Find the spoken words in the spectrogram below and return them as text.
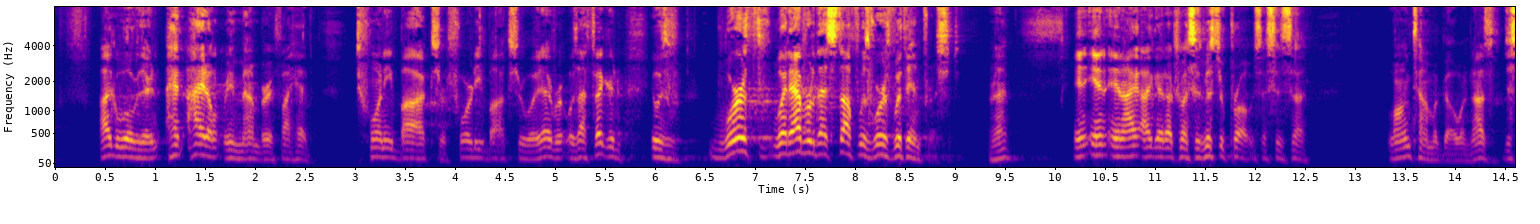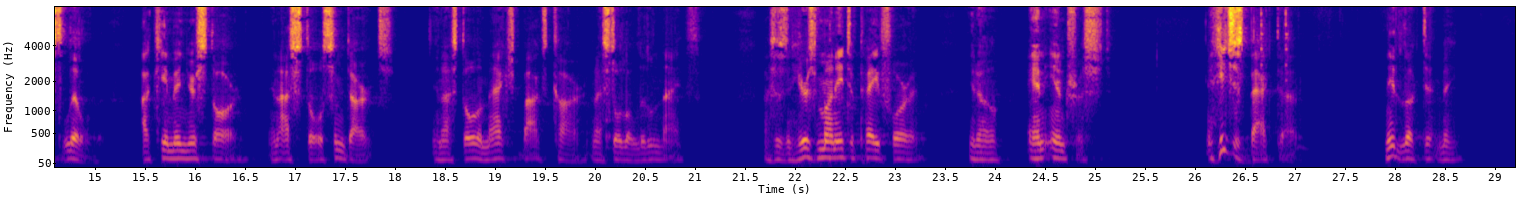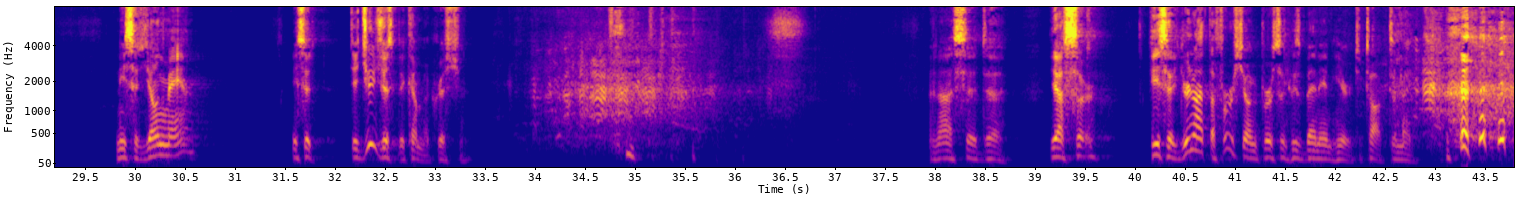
I go over there, and I don't remember if I had 20 bucks or 40 bucks or whatever it was. I figured it was worth whatever that stuff was worth with interest, right? And, and, and I, I, got up to him, I said, Mr. Pros, I says, a uh, long time ago when I was just little, I came in your store and I stole some darts and I stole a Matchbox car and I stole a little knife. I says, and here's money to pay for it, you know, and interest. And he just backed up. And he looked at me. And he said, Young man, he said, did you just become a Christian? and I said, uh, Yes, sir. He said, You're not the first young person who's been in here to talk to me.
